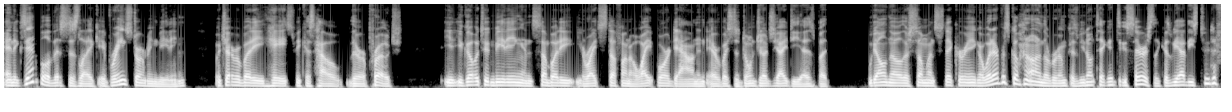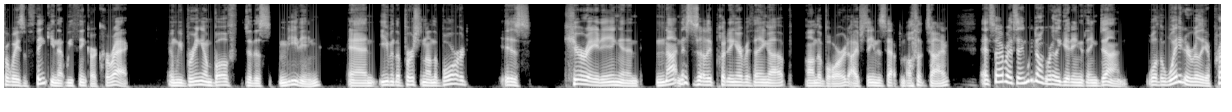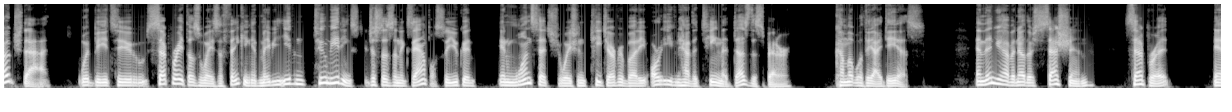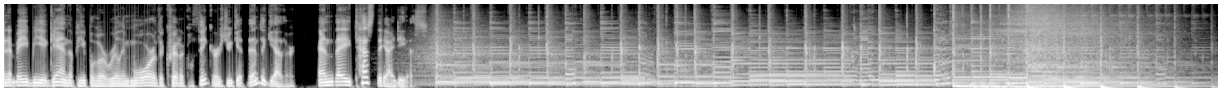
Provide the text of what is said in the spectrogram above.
An example of this is like a brainstorming meeting, which everybody hates because how they're approached. You, you go to a meeting and somebody writes stuff on a whiteboard down, and everybody says, "Don't judge the ideas," but we all know there's someone snickering or whatever's going on in the room because we don't take it too seriously because we have these two different ways of thinking that we think are correct. And we bring them both to this meeting. And even the person on the board is curating and not necessarily putting everything up on the board. I've seen this happen all the time. And so everybody's saying, we don't really get anything done. Well, the way to really approach that would be to separate those ways of thinking and maybe even two meetings, just as an example. So you could, in one situation, teach everybody or even have the team that does this better come up with the ideas. And then you have another session separate. And it may be, again, the people who are really more the critical thinkers, you get them together and they test the ideas.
